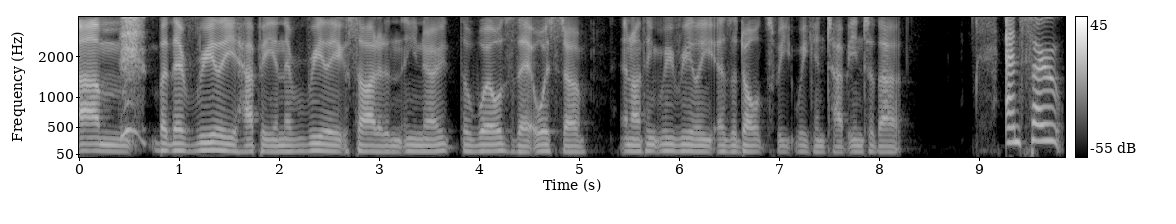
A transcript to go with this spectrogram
um, but they're really happy and they're really excited and you know the world's their oyster and i think we really as adults we, we can tap into that And so,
